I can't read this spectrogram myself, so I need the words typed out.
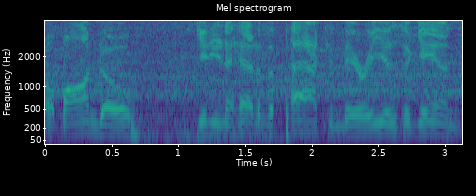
Abando getting ahead of the pack, and there he is again.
